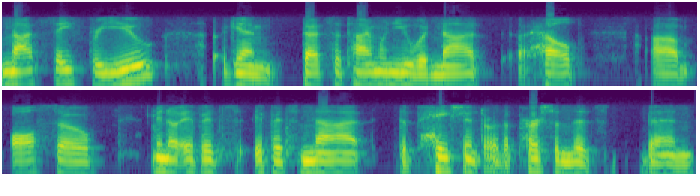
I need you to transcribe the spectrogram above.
not safe for you, again, that's a time when you would not help. Um, also, you know, if it's if it's not the patient or the person that's been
